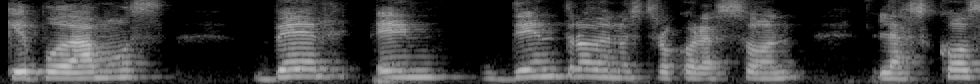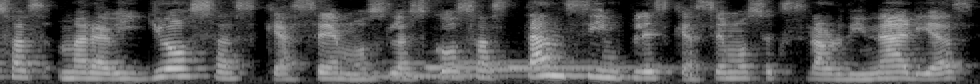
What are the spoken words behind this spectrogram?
que podamos ver en dentro de nuestro corazón las cosas maravillosas que hacemos, las cosas tan simples que hacemos extraordinarias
